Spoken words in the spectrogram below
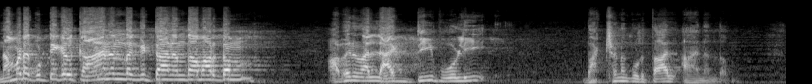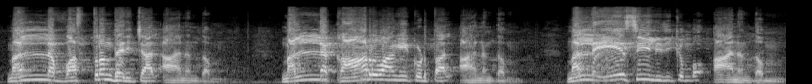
നമ്മുടെ കുട്ടികൾക്ക് ആനന്ദം കിട്ടാൻ എന്താ മാർഗം? അവന് നല്ല അടിപൊളി ഭക്ഷണം കൊടുത്താൽ ആനന്ദം. നല്ല വസ്ത്രം ധരിച്ചാൽ ആനന്ദം. നല്ല കാറ് വാങ്ങിക്കൊടുത്താൽ ആനന്ദം. നല്ല എ സിയിൽ ഇരിക്കുമ്പോൾ ആനന്ദം.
